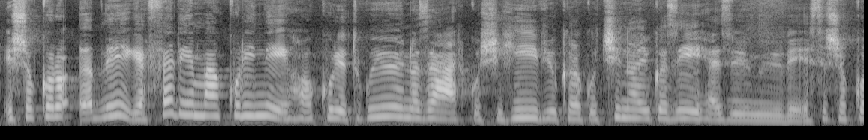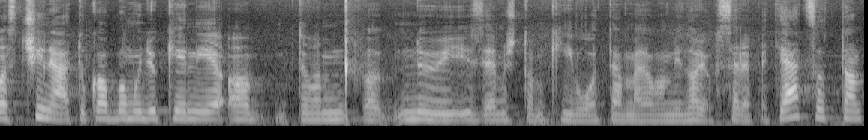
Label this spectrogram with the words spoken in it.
És akkor a vége felé már akkor így néha, akkor jöttük, hogy jön az Árkosi, hívjuk el, akkor csináljuk az éhező művészt. És akkor azt csináltuk, abban mondjuk én a, a, a női, nem tudom ki voltam, mert valami nagyobb szerepet játszottam.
